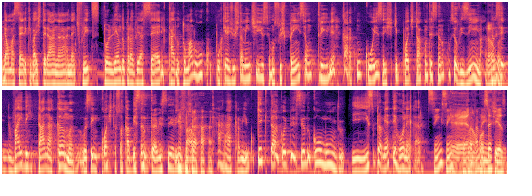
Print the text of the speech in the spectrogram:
que é uma série que vai estrear na Netflix. Tô lendo pra ver a série, cara, eu tô maluco, porque é justamente isso, é um suspense, é um thriller, cara, com coisas que pode estar acontecendo com seu vizinho. Caramba. Aí Você vai deitar na cama, você encosta sua cabeça no travesseiro e fala: Caraca, amigo, o que que tá acontecendo com o mundo? E isso pra mim é terror, né, cara? Sim, sim. É, não, com certeza.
